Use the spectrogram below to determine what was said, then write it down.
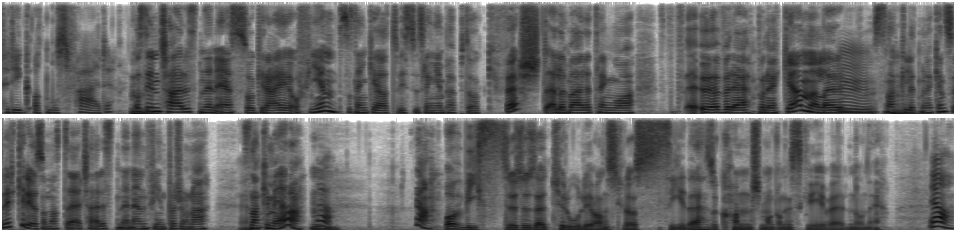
trygg atmosfære. Og siden kjæresten din er så grei og fin, så tenker jeg at hvis du trenger en peptalk først, eller bare trenger å øve deg på noen, eller Mm. snakke litt med noen, så virker det jo som at eh, kjæresten din er en fin person å snakke med, da. Ja. Ja. Og hvis du syns det er utrolig vanskelig å si det, så kanskje man kan jo skrive noe ned. ja.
